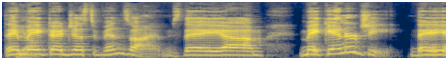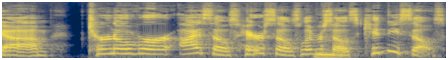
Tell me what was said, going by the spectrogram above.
They yeah. make digestive enzymes. They um, make energy. They um, turn over eye cells, hair cells, liver mm. cells, kidney cells.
